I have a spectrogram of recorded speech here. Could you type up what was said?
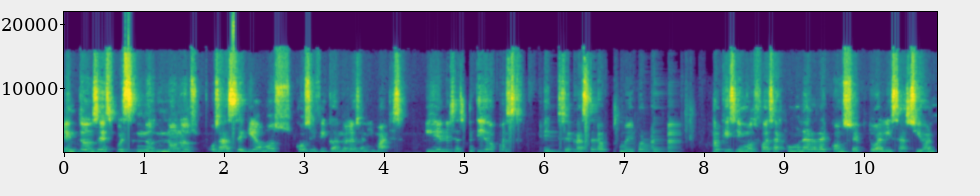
Entonces, pues, no, no nos, o sea, seguíamos cosificando a los animales. Y en ese sentido, pues, en ese rastreo muy importante lo que hicimos fue hacer como una reconceptualización,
